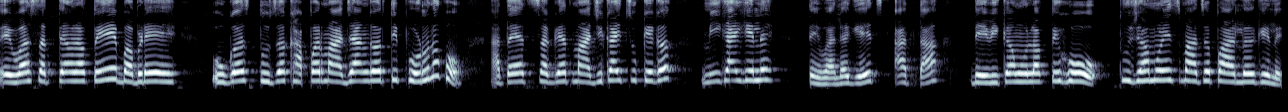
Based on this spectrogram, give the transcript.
तेव्हा सत्या लागते ए बबडे उगच तुझं खापर माझ्या अंगावरती फोडू नको. आता यात सगळ्यात माझी काय चूक आहे ग? मी काय केलंय? तेव्हा लगेच आता देविका म्हणू लागते हो तुझ्यामुळेच माझं पार्लर गेलंय.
